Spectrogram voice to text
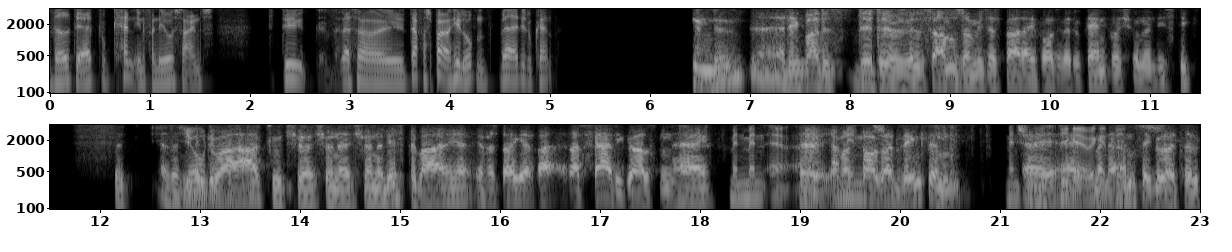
hvad det er, du kan inden for neuroscience. Det, altså, øh, derfor spørger jeg helt åbent, hvad er det, du kan? Jamen, det, er det ikke bare det, det, det er vel det samme, som hvis jeg spørger dig i forhold til, hvad du kan på journalistik? Så, altså, Jo, men det- du er det- aktiv jo- journal- journalist, det er bare, jeg, jeg forstår ikke re- retfærdiggørelsen her, ikke? Men, men, øh, Øh, jeg forstår godt vinklen, men journalistik er jo ikke et videns... udadtil.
